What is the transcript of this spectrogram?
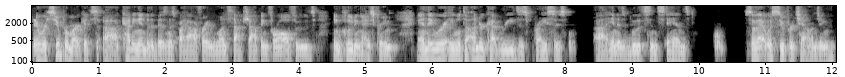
There were supermarkets uh, cutting into the business by offering one stop shopping for all foods, including ice cream. And they were able to undercut Reed's prices uh, in his booths and stands. So that was super challenging.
